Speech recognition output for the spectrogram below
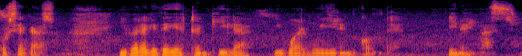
Por si acaso y para que te quedes tranquila, igual voy a ir en contra. Y no hay más.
